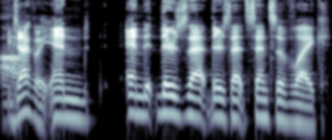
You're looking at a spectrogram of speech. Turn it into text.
Uh, exactly. And and there's that there's that sense of like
